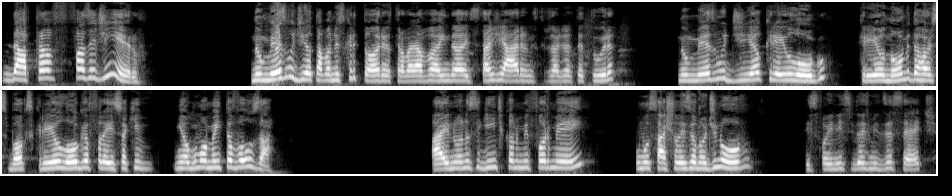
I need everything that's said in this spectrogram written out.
dá para fazer dinheiro. No mesmo dia eu tava no escritório, eu trabalhava ainda de estagiária no escritório de arquitetura. No mesmo dia eu criei o logo, criei o nome da Horsebox, criei o logo eu falei, isso aqui em algum momento eu vou usar. Aí no ano seguinte, quando me formei, o Musashi lesionou de novo, isso foi início de 2017.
